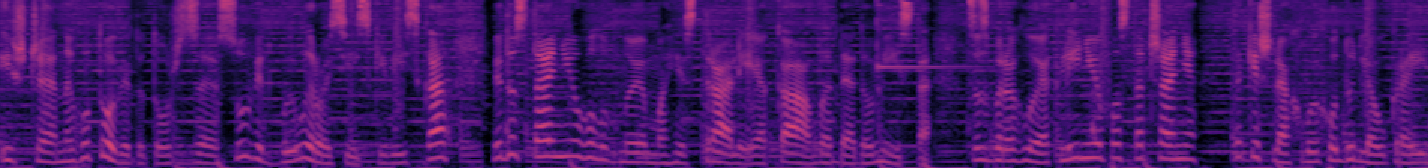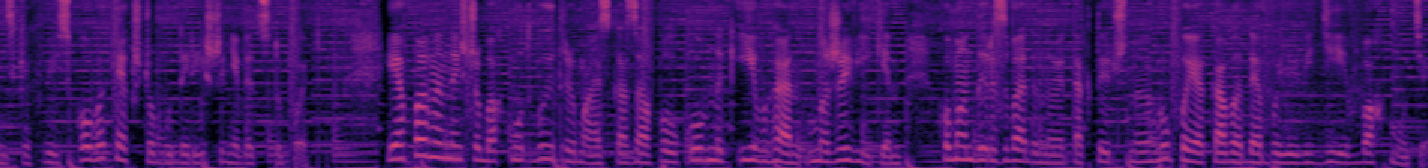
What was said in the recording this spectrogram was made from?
іще не готові. До того ж, ЗСУ відбили російські війська від останньої головної магістралі, яка веде до міста. Це зберегло як лінію постачання, так і шлях виходу для українських військових, якщо буде рішення відступити. Я впевнений, що Бахмут витримає, сказав полковник Євген Межевікін, командир зведеної тактичної групи, яка веде бойові дії в Бахмуті.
